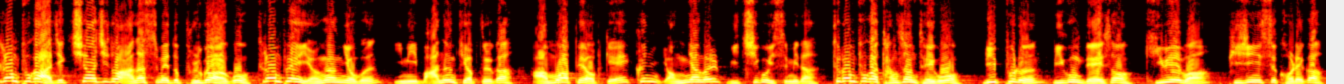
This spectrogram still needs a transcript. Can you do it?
트럼프가 아직 취하지도 않았음에도 불구하고 트럼프의 영향력은 이미 많은 기업들과 암호화폐 업계에 큰 영향을 미치고 있습니다. 트럼프가 당선되고 리플은 미국 내에서 기회와 비즈니스 거래가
